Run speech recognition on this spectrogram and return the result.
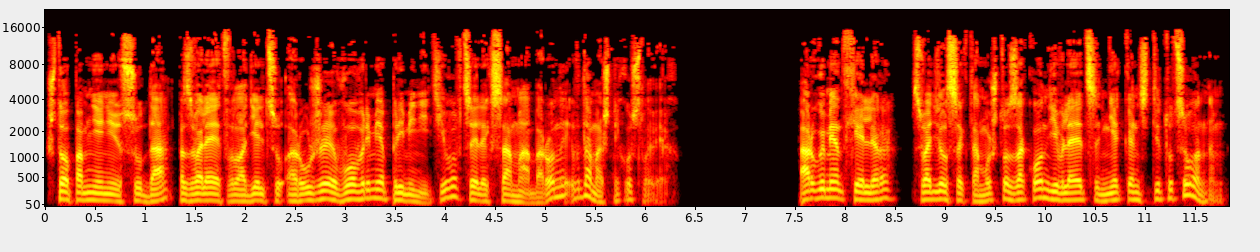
что, по мнению суда, позволяет владельцу оружия вовремя применить его в целях самообороны в домашних условиях. Аргумент Хеллера сводился к тому, что закон является неконституционным,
